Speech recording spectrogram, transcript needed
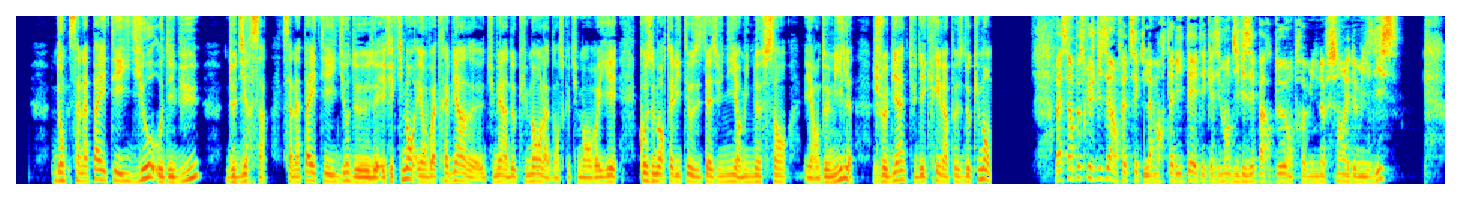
Donc ça n'a pas été idiot au début de dire ça. Ça n'a pas été idiot de, effectivement, et on voit très bien, euh, tu mets un document là dans ce que tu m'as envoyé, cause de mortalité aux États-Unis en 1900 et en 2000. Je veux bien que tu décrives un peu ce document. Bah, c'est un peu ce que je disais en fait, c'est que la mortalité a été quasiment divisée par deux entre 1900 et 2010.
